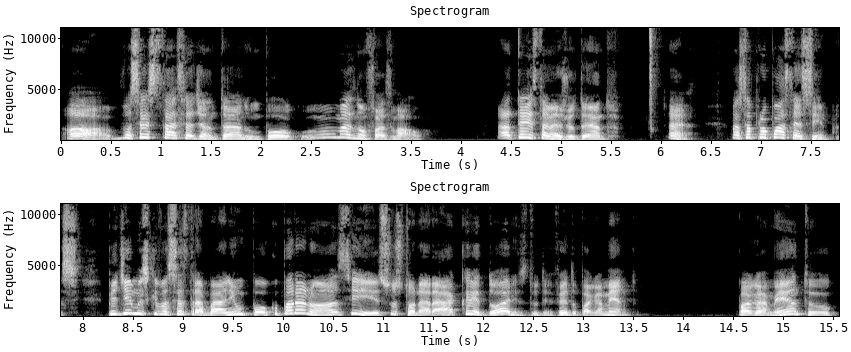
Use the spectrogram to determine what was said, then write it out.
Oh, você está se adiantando um pouco, mas não faz mal. Até está me ajudando. É, nossa proposta é simples. Pedimos que vocês trabalhem um pouco para nós e isso os tornará credores do dever do pagamento. Pagamento?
